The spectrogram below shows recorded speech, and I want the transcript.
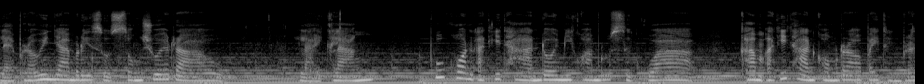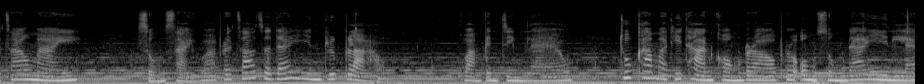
และพระวิญญาณบริสุทธิ์ทรงช่วยเรา หลายครั้ง ผู้คนอธิษฐานโดยมีความรู้สึกว่า คำอธิษฐานของเราไปถึงพระเจ้าไหม สงสัยว่าพระเจ้าจะได้ยินหรือเปล่า ความเป็นจริงแล้ว ทุกคำอธิษฐานของเราพระองค์ทรงได้ยินและ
